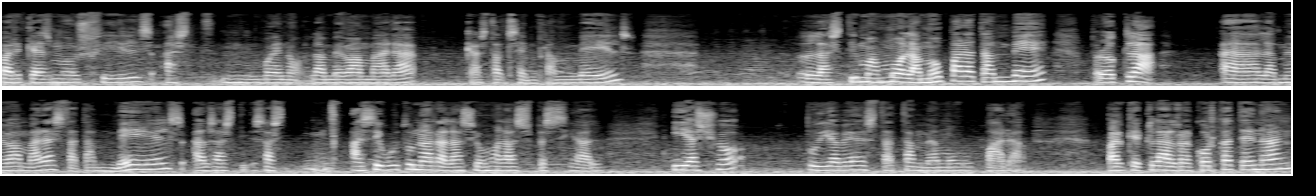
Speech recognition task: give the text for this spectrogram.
Perquè els meus fills, bueno, la meva mare, que ha estat sempre amb ells, l'estima molt. El meu pare també, però clar, eh, la meva mare ha estat amb ells, els ha, ha sigut una relació molt especial. I això podia haver estat també amb el meu pare, perquè clar, el record que tenen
